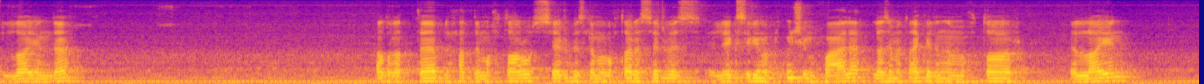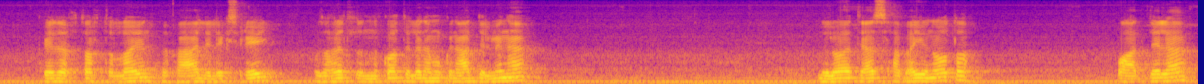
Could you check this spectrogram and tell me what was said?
ال line ده. أضغط tab لحد ما أختاره. ال surface لما بختار ال surface ال X-ray ما بتكونش مفعلة. لازم أتأكد إن أنا مختار ال line. كده اخترت ال line بفعل لي ال X-ray وظهرت لي النقاط اللي أنا ممكن أعدل منها. دلوقتي أسحب أي نقطة وأعدلها.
